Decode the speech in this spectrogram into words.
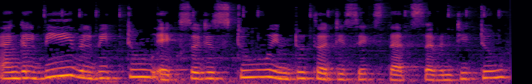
Angle B will be 2x. So it is 2 into 36 that's 72.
